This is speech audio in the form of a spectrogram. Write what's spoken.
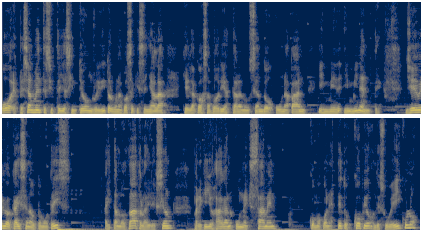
o especialmente si usted ya sintió un ruidito, alguna cosa que señala que la cosa podría estar anunciando una pan inminente. Llévelo a Kaizen Automotriz, ahí están los datos, la dirección, para que ellos hagan un examen como con estetoscopio de su vehículo,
